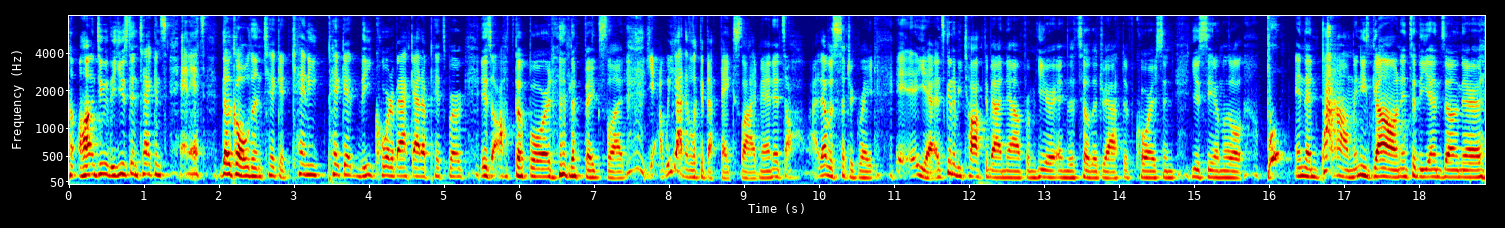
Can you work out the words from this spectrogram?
on to the Houston Texans, and it's the golden ticket. Kenny Pickett, the quarterback out of Pittsburgh, is off the board. the fake slide. Yeah, we got to look at that fake slide, man. It's oh, that was such a great. It, yeah, it's gonna be talked about now from here and until the draft, of course. And you see him a little and then bam, and he's gone into the end zone there.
